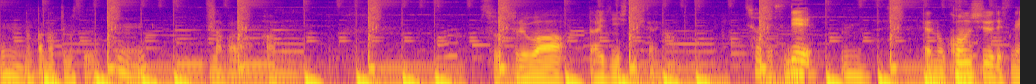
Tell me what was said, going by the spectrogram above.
うんうん。なんかなってます？うん。だからあのそそれは大事にしていきたいなと。そうですね。でうん。あの今週ですね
